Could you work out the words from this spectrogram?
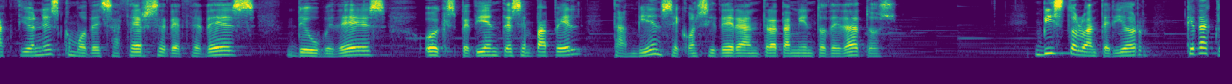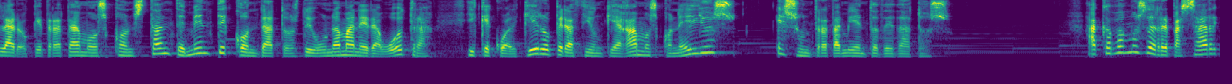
Acciones como deshacerse de CDs, DVDs o expedientes en papel también se consideran tratamiento de datos. Visto lo anterior, queda claro que tratamos constantemente con datos de una manera u otra y que cualquier operación que hagamos con ellos es un tratamiento de datos. Acabamos de repasar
